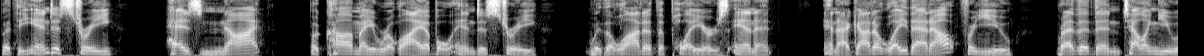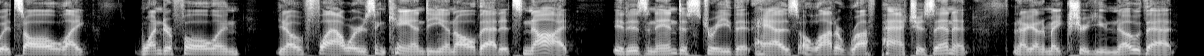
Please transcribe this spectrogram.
but the industry has not become a reliable industry with a lot of the players in it. And I got to lay that out for you rather than telling you it's all like wonderful and you know flowers and candy and all that. It's not. It is an industry that has a lot of rough patches in it, and I got to make sure you know that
